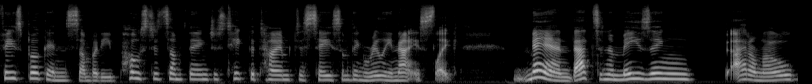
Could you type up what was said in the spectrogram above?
Facebook and somebody posted something, just take the time to say something really nice like, man, that's an amazing, I don't know,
